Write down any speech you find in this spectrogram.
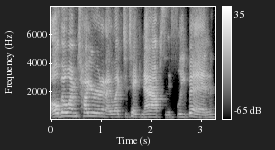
Although I'm tired and I like to take naps and sleep in,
